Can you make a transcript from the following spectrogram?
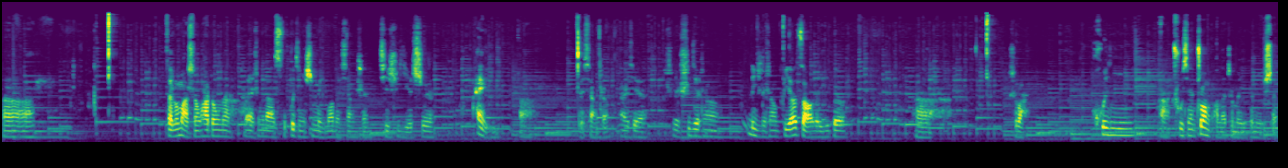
啊，在罗马神话中呢，爱神维纳斯不仅是美貌的象征，其实也是爱意啊的象征，而且是世界上历史上比较早的一个啊，是吧？婚姻啊出现状况的这么一个女神。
